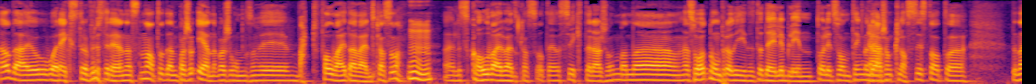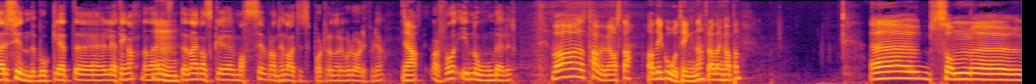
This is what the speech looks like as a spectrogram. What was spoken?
Ja, det er jo bare ekstra frustrerende nesten at den perso ene personen som vi i hvert fall veit er verdensklasse, da. Mm. Eller skal være verdensklasse, at det svikter er sånn. Men uh, jeg så at noen prøvde å gi det til Daily Blindt og litt sånne ting, men det er sånn klassisk da, at uh, den der syndebukkletinga, den, Mm. den er ganske massiv blant United-supportere når det går dårlig for tida. Ja. I hvert fall i noen deler. Hva tar vi med oss, da, av de gode tingene fra den kampen? Eh, som uh,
